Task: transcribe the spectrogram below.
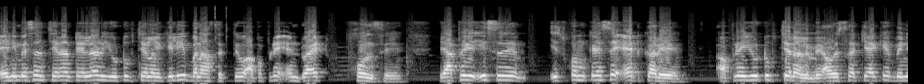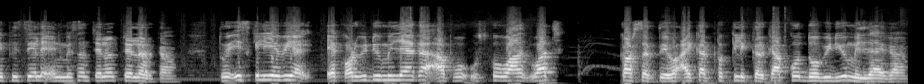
animation channel trailer YouTube channel के लिए बना सकते हो आप अपने एंड्रॉइड फ़ोन से। या फिर इस, इसको हम कैसे ऐड करें अपने यूट्यूब चैनल में और इसका क्या क्या बेनिफिशियल है एनिमेशन चैनल टेलर का। तो इसके लिए भी एक और वीडियो मिल जाएगा, आप उसको वॉच कर सकते हो। आई कार्ड पर क्लिक करके आपको दो वीडियो मिल जाएगा।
